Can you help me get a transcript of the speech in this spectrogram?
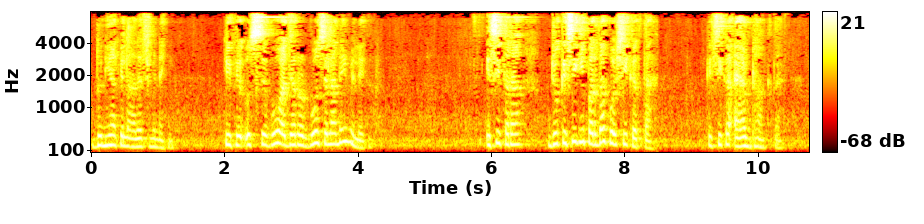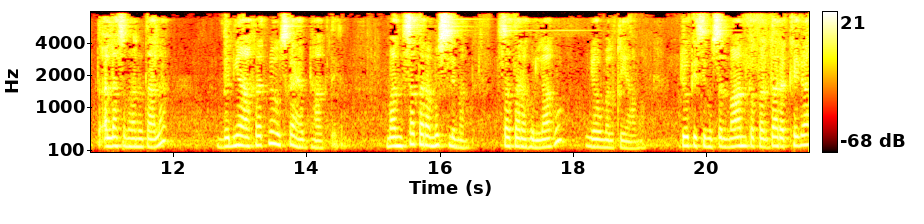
دنیا کے لالچ میں نہیں، کیونکہ اس سے وہ اجر اور وہ سلا نہیں ملے گا۔ اسی طرح جو کسی کی پردہ پوشی کرتا ہے، کسی کا ایب ڈھانکتا ہے، تو اللہ سبحان تعالیٰ دنیا آخرت میں اس کا ایپ ڈھانک دے گا۔ من ستر مسلم ستر اللہ یوم القیامہ۔ جو کسی مسلمان کا پردہ رکھے گا،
